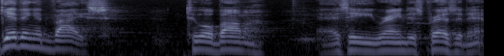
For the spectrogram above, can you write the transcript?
giving advice to Obama as he reigned as president.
